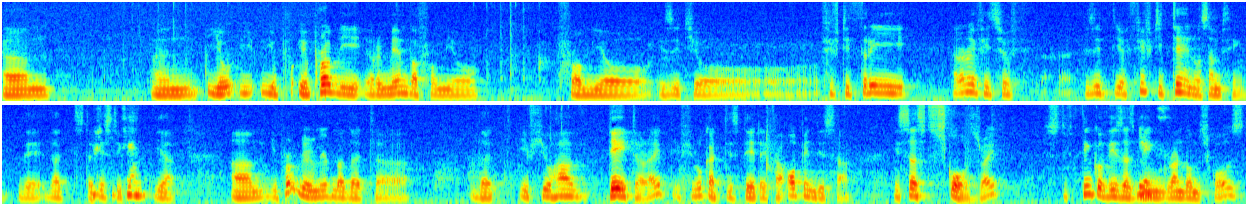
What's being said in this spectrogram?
Um, and you, you, you, you probably remember from your, from your, is it your 53, I don't know if it's your, is it your 5010 or something, the, that statistic? 50-10. Yeah. Um, you probably remember that, uh, that if you have data, right? If you look at this data, if I open this up, it says scores, right? Just think of these as being random scores.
